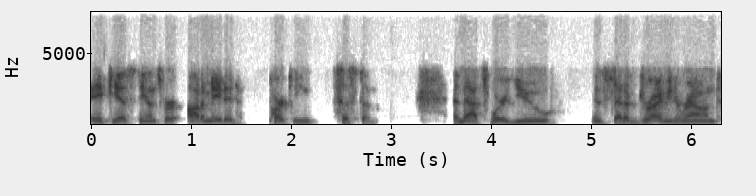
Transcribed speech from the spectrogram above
APS stands for Automated Parking System. And that's where you, instead of driving around,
